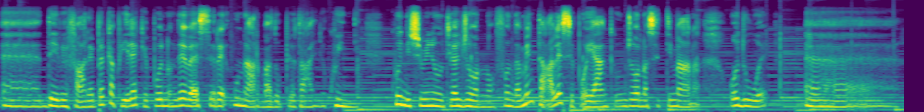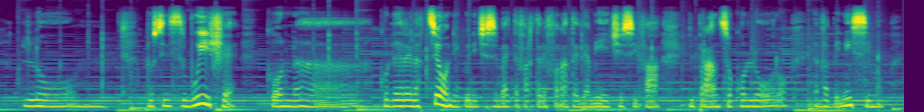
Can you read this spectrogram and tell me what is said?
eh, deve fare per capire che poi non deve essere un'arma a doppio taglio. Quindi 15 minuti al giorno fondamentale, se poi anche un giorno a settimana o due eh, lo, lo si distribuisce con, uh, con, le relazioni, quindi ci si mette a fare telefonate agli amici, si fa il pranzo con loro, eh, va benissimo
